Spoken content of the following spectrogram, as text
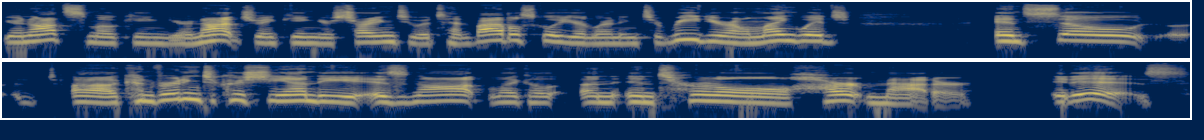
You're not smoking, you're not drinking, you're starting to attend Bible school, you're learning to read your own language and so uh, converting to christianity is not like a, an internal heart matter. It is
